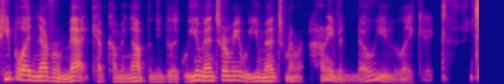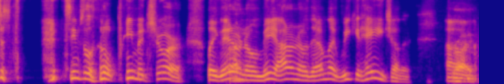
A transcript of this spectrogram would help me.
people I'd never met kept coming up and they'd be like, Will you mentor me? Will you mentor me? I'm like, I don't even know you. Like, just it seems a little premature. Like, they don't know me. I don't know them. Like, we could hate each other. Um, right.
